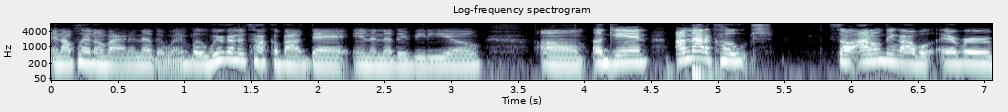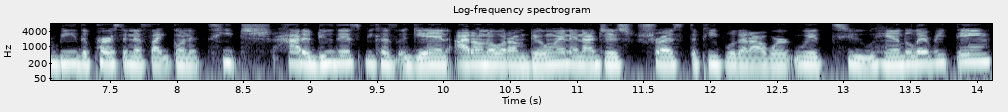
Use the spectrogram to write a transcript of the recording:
and I plan on buying another one. But we're gonna talk about that in another video. Um, again, I'm not a coach. So I don't think I will ever be the person that's like going to teach how to do this because again, I don't know what I'm doing and I just trust the people that I work with to handle everything.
